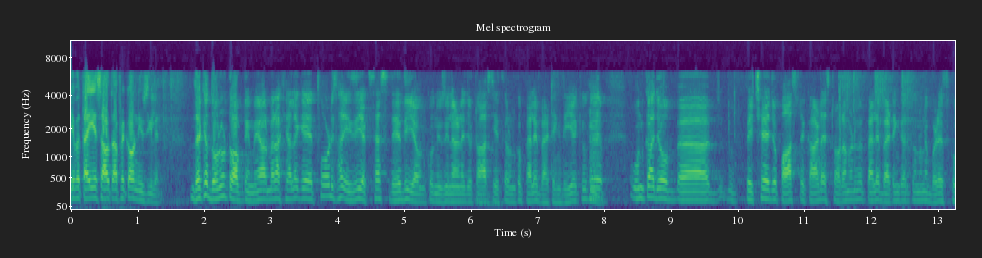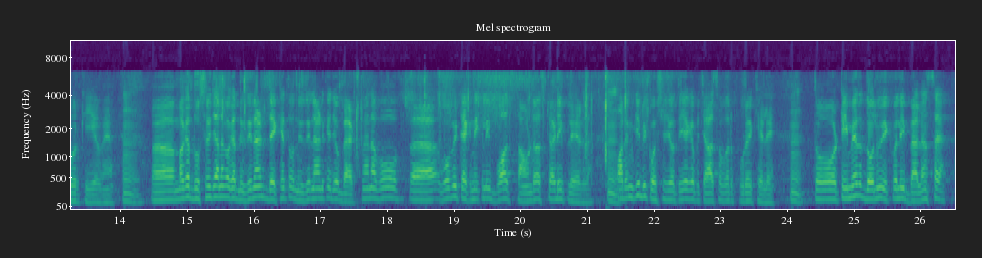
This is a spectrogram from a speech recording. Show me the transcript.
ये बताइए साउथ अफ्रीका और न्यूजीलैंड। देखिए दोनों टॉप टीम है और मेरा ख्याल है कि थोड़ी सा इजी एक्सेस दे दिया उनको न्यूजीलैंड ने जो टॉस जीतकर उनको पहले बैटिंग दी है क्योंकि उनका जो पीछे जो पास्ट रिकॉर्ड है इस टूर्नामेंट में पहले बैटिंग करके उन्होंने बड़े स्कोर किए हुए हैं। अ, मगर दूसरी जानब अगर न्यूजीलैंड देखें तो न्यूजीलैंड के जो बैट्समैन है वो अ, वो भी टेक्निकली बहुत साउंड और स्टडी प्लेयर्स हैं। और इनकी भी कोशिश होती है कि पचास ओवर पूरे खेलें। तो टीमें तो दोनों इक्वली बैलेंस है।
